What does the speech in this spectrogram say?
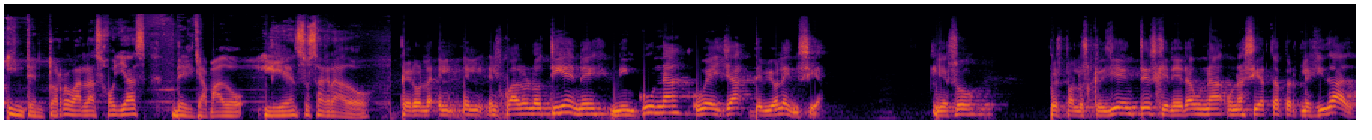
intentó robar las joyas del llamado lienzo sagrado. Pero el, cuadro no tiene ninguna huella de violencia. Y eso, pues para los creyentes genera una, una cierta perplejidad.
